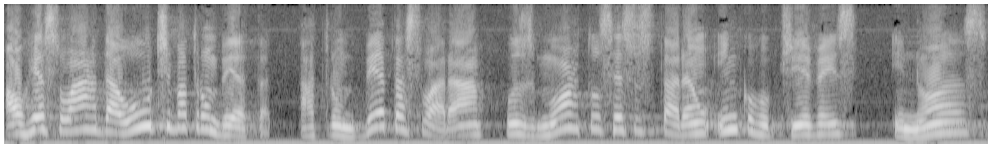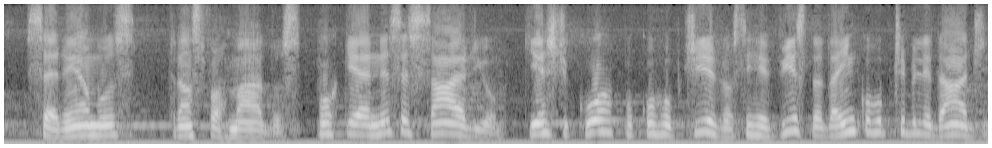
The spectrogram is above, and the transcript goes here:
ao ressoar da última trombeta, a trombeta soará, os mortos ressuscitarão incorruptíveis e nós seremos transformados, porque é necessário que este corpo corruptível se revista da incorruptibilidade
